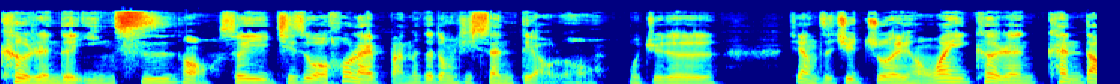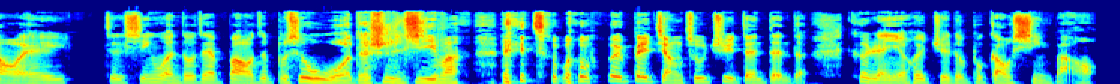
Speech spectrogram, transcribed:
客人的隐私哦，所以其实我后来把那个东西删掉了哦。我觉得这样子去追哦，万一客人看到哎，这个新闻都在报，这不是我的事迹吗？哎，怎么会被讲出去？等等的，客人也会觉得不高兴吧？哦，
